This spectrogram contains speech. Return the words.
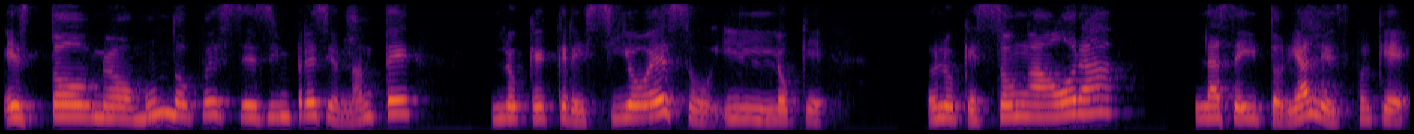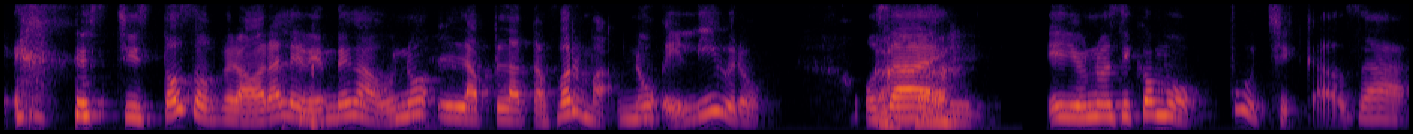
Es todo un nuevo mundo, pues es impresionante lo que creció eso y lo que, lo que son ahora las editoriales, porque es chistoso, pero ahora le venden a uno la plataforma, no el libro. O sea, y uno así como, puchica, o sea.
